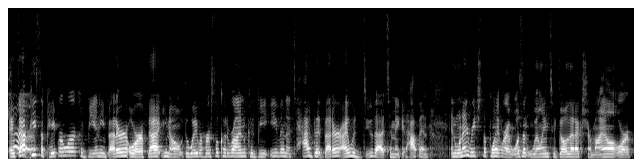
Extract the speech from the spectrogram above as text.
Sure. If that piece of paperwork could be any better, or if that, you know, the way rehearsal could run could be even a tad bit better, I would do that to make it happen. And when I reached the point where I wasn't willing to go that extra mile or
